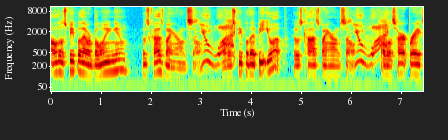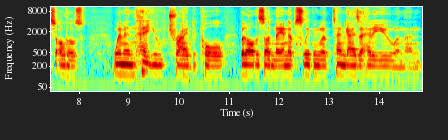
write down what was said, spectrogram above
all those people that were bullying you, it was caused by your own self. You what? All those people that beat you up, it was caused by your own self. You what? All those heartbreaks, all those women that you tried to pull, but all of a sudden they end up sleeping with 10 guys ahead of you and then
